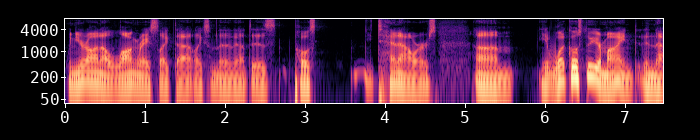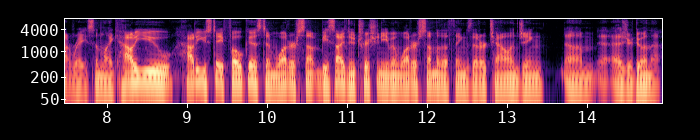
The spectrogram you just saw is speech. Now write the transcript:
when you're on a long race like that, like something that is post ten hours, um, what goes through your mind in that race, and like how do you how do you stay focused, and what are some besides nutrition, even what are some of the things that are challenging um, as you're doing that?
